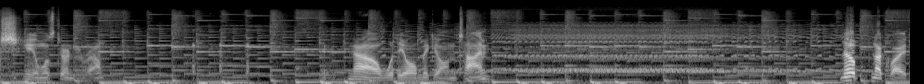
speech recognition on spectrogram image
Gosh, he almost turned it around. Now, will they all make it on time? Nope, not quite.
